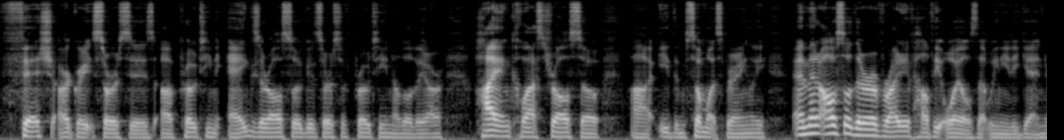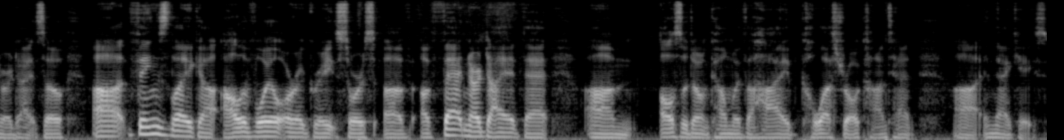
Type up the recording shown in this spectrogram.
fish are great sources of protein. Eggs are also a good source of protein, although they are high in cholesterol, so uh, eat them somewhat sparingly. And then also there are a variety of healthy oils that we need to get into our diet. So uh, things like uh, olive oil are a great source of, of fat in our diet that um, also don't come with a high cholesterol content uh, in that case.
